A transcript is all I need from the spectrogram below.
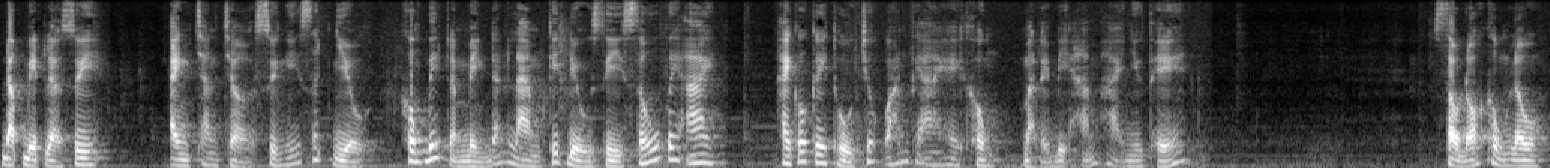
Đặc biệt là Duy, anh chăn trở suy nghĩ rất nhiều, không biết là mình đã làm cái điều gì xấu với ai, hay có gây thù chuốc oán với ai hay không mà lại bị hãm hại như thế. Sau đó không lâu,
